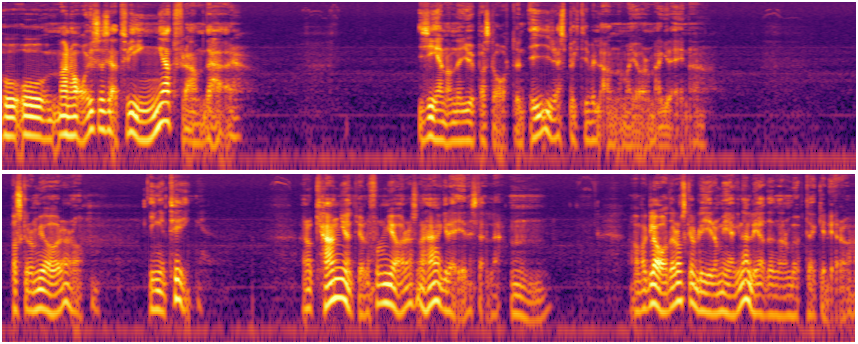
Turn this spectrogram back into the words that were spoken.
Och, och, man har ju så att säga tvingat fram det här genom den djupa staten i respektive land när man gör de här grejerna. Vad ska de göra då? Ingenting. de kan ju inte göra, då får de göra sådana här grejer istället. Mm. Ja, vad glada de ska bli i de egna leden när de upptäcker det då.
